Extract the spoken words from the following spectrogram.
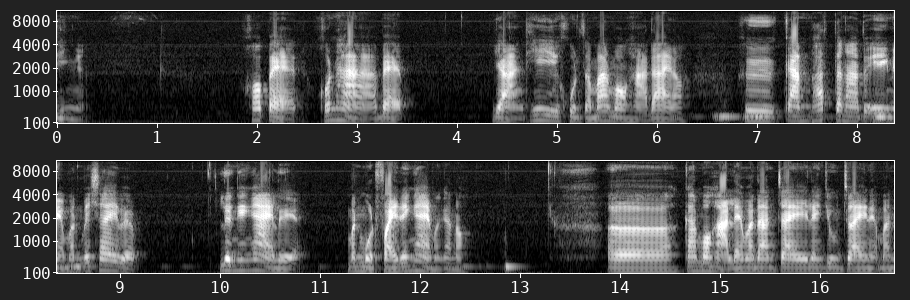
ริงๆอะ ข้อแปดค้นหาแบบอย่างที่คุณสามารถมองหาได้เนาะ คือการพัฒนาตัวเองเนี่ยมันไม่ใช่แบบเรื่องง่าย ๆ เลยอะมันหมดไฟได้ง่ายเหมือนกันเนาะเอ่อการมองหาแรงบันดาลใจแรงจูงใจเนี่ยมัน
